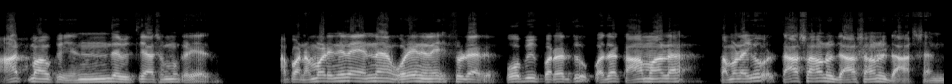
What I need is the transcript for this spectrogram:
ஆத்மாவுக்கு எந்த வித்தியாசமும் கிடையாது. அப்போ நம்மளுடைய நிலை என்ன? ஒரே நிலை சொல்றாரு. கோபி பரது பத காமால கமலையோ தாசானு தாசானு தாசன்.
